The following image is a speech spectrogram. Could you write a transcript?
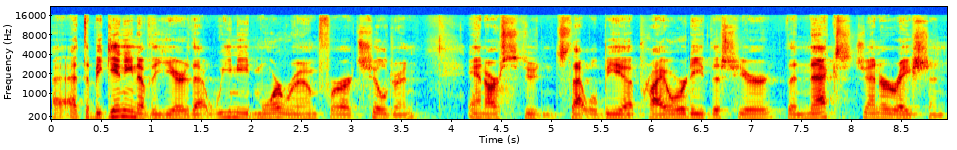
uh, at the beginning of the year that we need more room for our children and our students. That will be a priority this year. The next generation,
